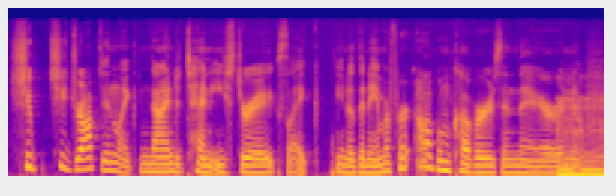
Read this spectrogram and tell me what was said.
She she dropped in like nine to ten Easter eggs, like you know the name of her album covers in there, and Mm-hmm.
